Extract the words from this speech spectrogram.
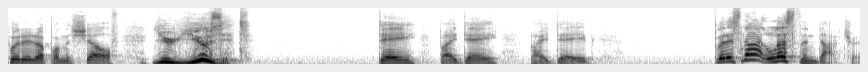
put it up on the shelf, you use it day by day by day. But it's not less than doctrine.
